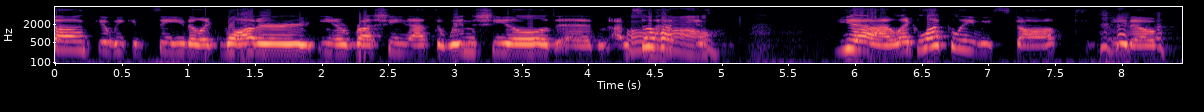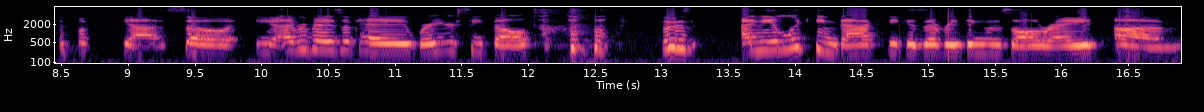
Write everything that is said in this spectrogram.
sunk, and we could see you know, like water, you know, rushing at the windshield. And I'm oh, so happy. Wow. Yeah, like luckily we stopped. You know, yeah. So yeah, everybody's okay. Wear your seatbelt. it was. I mean, looking back because everything was all right. Um,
